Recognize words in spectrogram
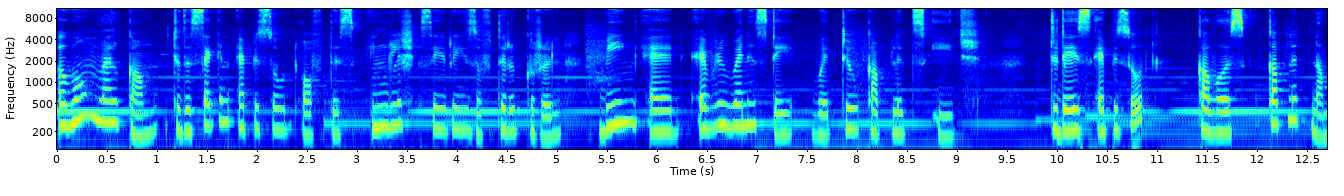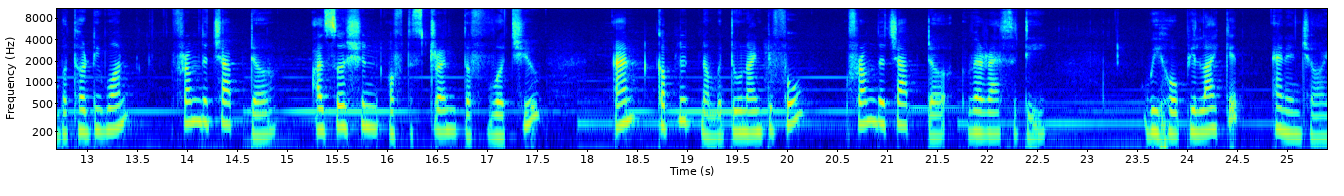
A warm welcome to the second episode of this English series of Tirukkural being aired every Wednesday with two couplets each. Today's episode covers couplet number 31 from the chapter Assertion of the Strength of Virtue and couplet number 294 from the chapter Veracity. We hope you like it and enjoy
